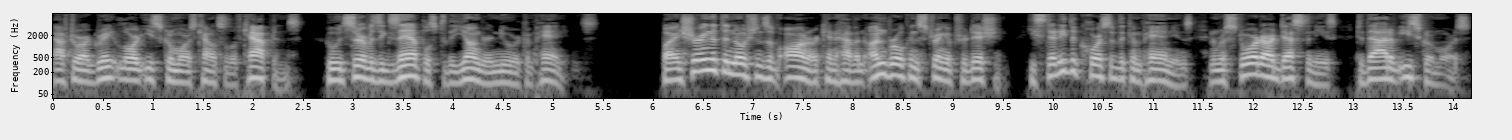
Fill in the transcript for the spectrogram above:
after our great Lord Ysgramor's Council of Captains, who would serve as examples to the younger, newer companions. By ensuring that the notions of honor can have an unbroken string of tradition, he steadied the course of the companions and restored our destinies to that of Ysgramor's,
